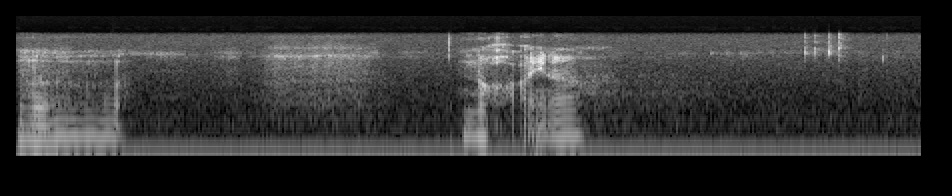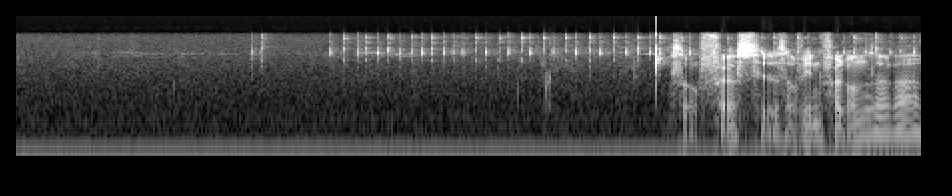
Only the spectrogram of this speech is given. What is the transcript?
Hm. Einer. So, First Hit ist auf jeden Fall unserer.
